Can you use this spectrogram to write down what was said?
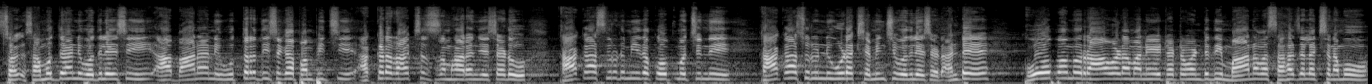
స- సముద్రాన్ని వదిలేసి ఆ బాణాన్ని ఉత్తర దిశగా పంపించి అక్కడ రాక్షస సంహారం చేశాడు. కాకాసురుడి మీద కోపం వచ్చింది. కాకాసురుణ్ణి కూడా క్షమించి వదిలేశాడు. అంటే కోపము రావడం అనేటటువంటిది మానవ సహజ లక్షణము.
